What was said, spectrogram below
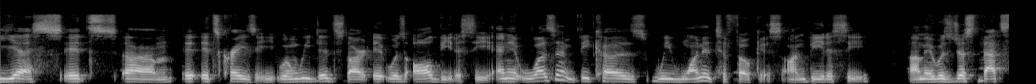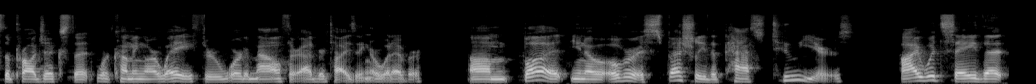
Yes, it's um, it, it's crazy. When we did start, it was all B2C, and it wasn't because we wanted to focus on B2C. Um, it was just that's the projects that were coming our way through word of mouth or advertising or whatever. Um, but you know, over especially the past two years, I would say that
